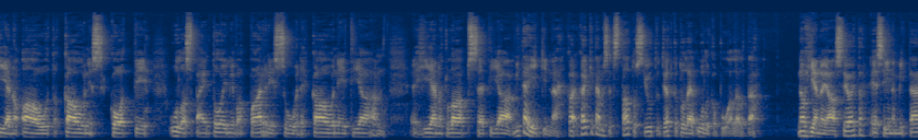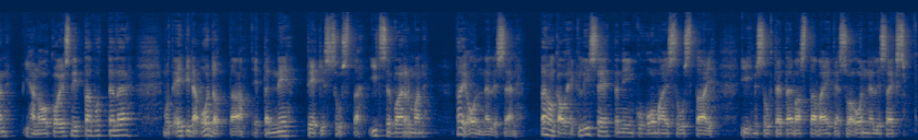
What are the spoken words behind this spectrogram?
hieno auto, kaunis koti, ulospäin toimiva parisuhde, kauniit ja hienot lapset ja mitä ikinä. Ka- kaikki tämmöiset statusjutut, jotka tulee ulkopuolelta. Ne on hienoja asioita, ei siinä mitään. Ihan ok, jos niitä tavoittelee. Mutta ei pidä odottaa, että ne tekis susta itsevarman tai onnellisen. Tämä on kauhean klise, että niin kuin omaisuus tai ihmissuhteet tai vastaava ei tee sua onnelliseksi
